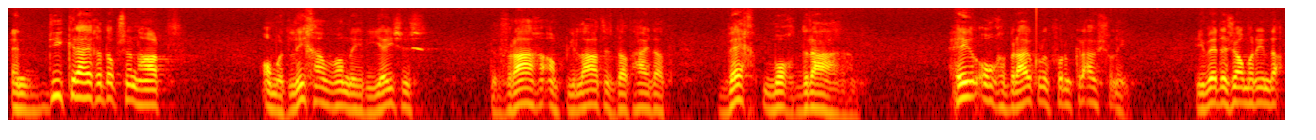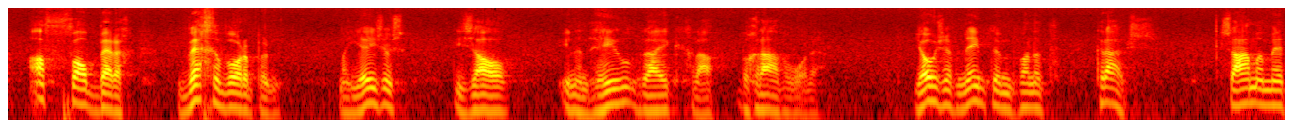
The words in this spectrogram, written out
En die krijgt het op zijn hart om het lichaam van de Heer Jezus te vragen aan Pilatus dat hij dat weg mocht dragen. Heel ongebruikelijk voor een kruiseling. Die werden zomaar in de afvalberg weggeworpen. Maar Jezus, die zal in een heel rijk graf begraven worden. Jozef neemt hem van het kruis. Samen met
